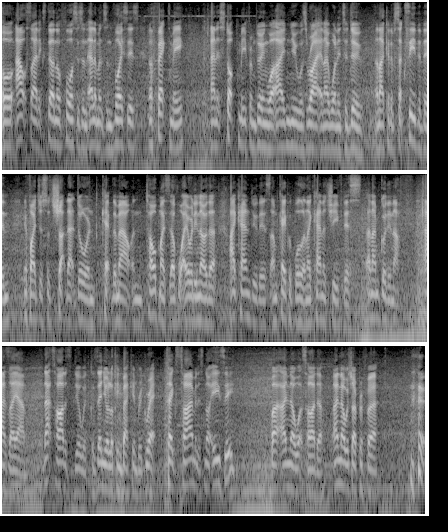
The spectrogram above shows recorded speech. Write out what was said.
or outside external forces and elements and voices affect me and it stopped me from doing what I knew was right and I wanted to do and I could have succeeded in if I just had shut that door and kept them out and told myself what I already know that I can do this, I'm capable and I can achieve this and I'm good enough as I am. That's harder to deal with because then you're looking back in regret. It takes time and it's not easy but I know what's harder. I know which I prefer.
